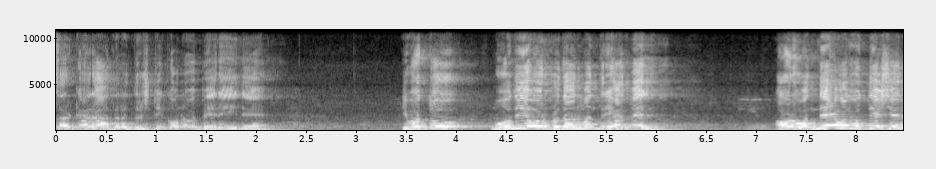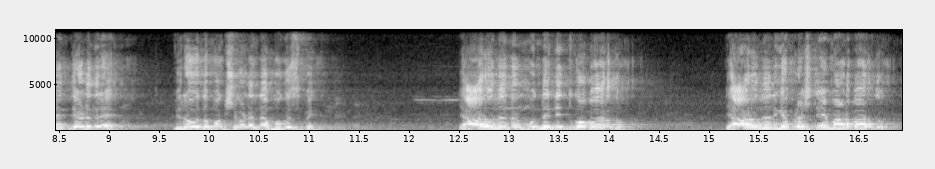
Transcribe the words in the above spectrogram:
ಸರ್ಕಾರ ಅದರ ದೃಷ್ಟಿಕೋನವೇ ಬೇರೆ ಇದೆ. ಇವತ್ತು ಮೋದಿ ಅವರು ಪ್ರಧಾನಮಂತ್ರಿ ಆದಮೇಲೆ ಅವರು ಒಂದೇ ಒಂದು ಉದ್ದೇಶ ಏನಂತ ಹೇಳಿದ್ರೆ ವಿರೋಧ ಪಕ್ಷಗಳನ್ನ ಮುಗಿಸ್ಬೇಕು. ಯಾರು ನನ್ನ ಮುಂದೆ ನಿಂತ್ಕೋಬಾರ್ದು. ಯಾರು ನನಗೆ ಪ್ರಶ್ನೆ ಮಾಡಬಾರ್ದು.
